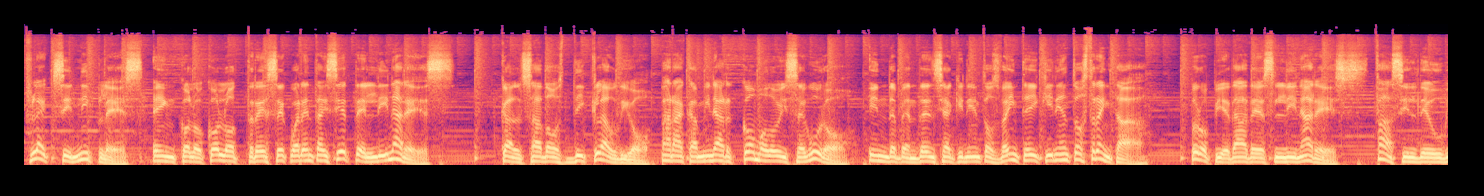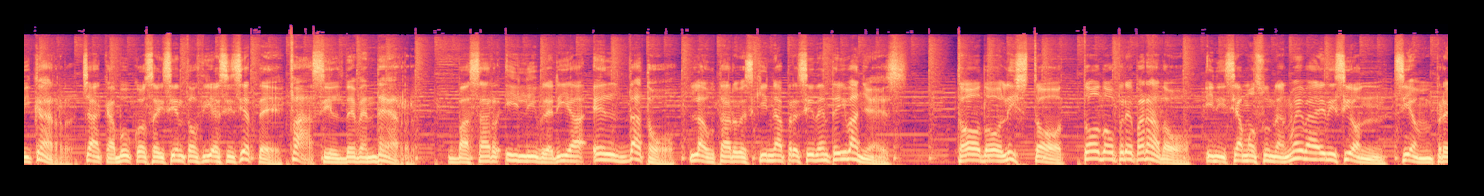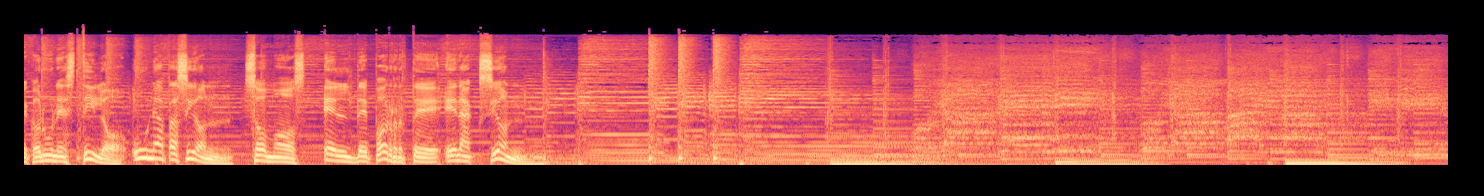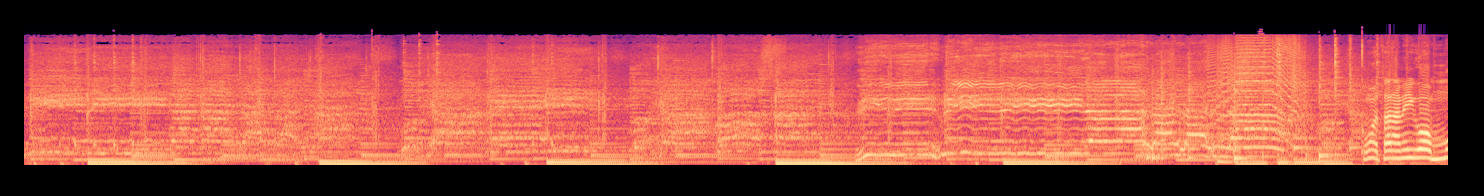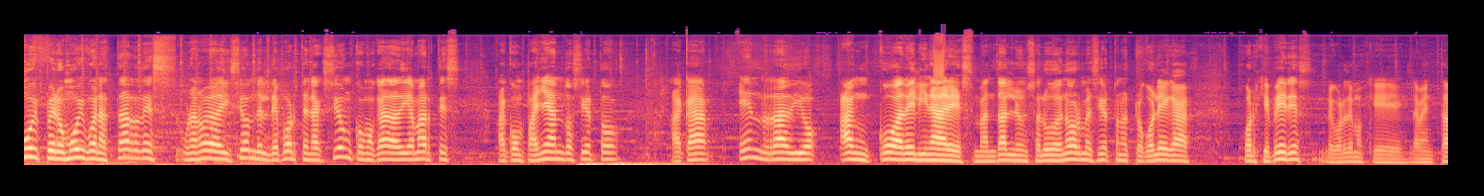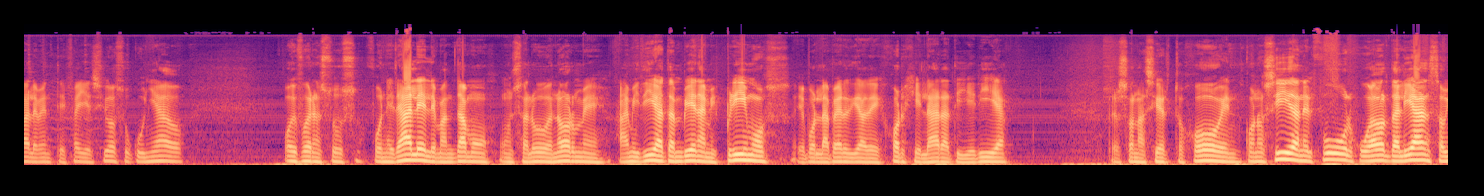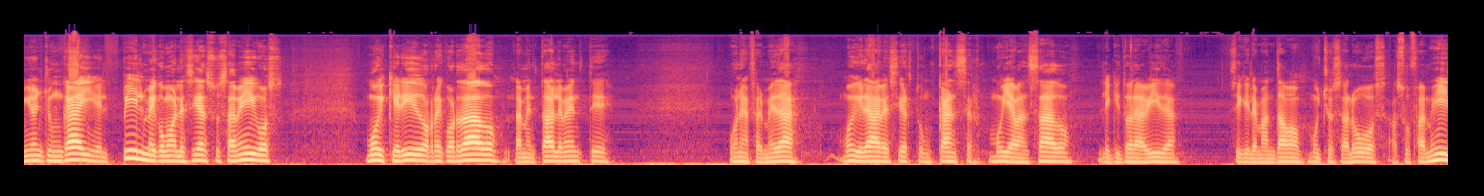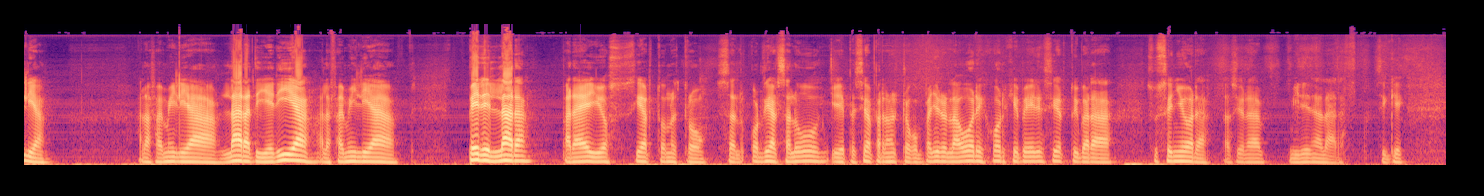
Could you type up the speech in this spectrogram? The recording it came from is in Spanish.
Flexi Niples en Colo Colo 1347 Linares. Calzados Di Claudio para caminar cómodo y seguro. Independencia 520 y 530. Propiedades Linares. Fácil de ubicar. Chacabuco 617. Fácil de vender. Bazar y librería El Dato. Lautaro Esquina Presidente Ibáñez. Todo listo, todo preparado. Iniciamos una nueva edición, siempre con un estilo, una pasión. Somos el deporte en acción. Están amigos? Muy pero muy buenas tardes. Una nueva edición del Deporte en Acción, como cada día martes, acompañando, ¿cierto? Acá en Radio Ancoa de Linares. Mandarle un saludo enorme, ¿cierto? A nuestro colega Jorge Pérez. Recordemos que lamentablemente falleció su cuñado. Hoy fueron sus funerales. Le mandamos un saludo enorme a mi tía también, a mis primos, eh, por la pérdida de Jorge Lara Tillería persona cierto joven, conocida en el fútbol, jugador de Alianza, Unión Yungay, el Pilme, como le decían sus amigos, muy querido, recordado, lamentablemente una enfermedad muy grave, cierto, un cáncer muy avanzado, le quitó la vida, así que le mandamos muchos saludos a su familia, a la familia Lara Tillería, a la familia Pérez Lara, para ellos, cierto, nuestro cordial saludo y especial para nuestro compañero de labores, Jorge Pérez, cierto, y para su señora, la señora Milena Lara. Así que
